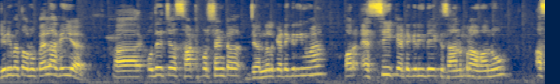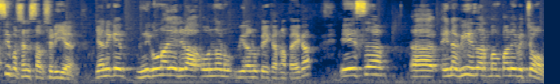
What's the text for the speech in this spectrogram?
ਜਿਹੜੀ ਮੈਂ ਤੁਹਾਨੂੰ ਪਹਿਲਾਂ ਕਹੀ ਹੈ ਉਹਦੇ ਚ 60% ਜਨਰਲ ਕੈਟਾਗਰੀ ਨੂੰ ਹੈ ਔਰ ਐਸਸੀ ਕੈਟਾਗਰੀ ਦੇ ਕਿਸਾਨ ਭਰਾਵਾਂ ਨੂੰ 80% ਸਬਸਿਡੀ ਹੈ। ਯਾਨੀ ਕਿ ਨਿਗੁਣਾ ਜਿਹਾ ਜਿਹੜਾ ਉਹਨਾਂ ਨੂੰ ਵੀਰਾਂ ਨੂੰ ਪੇ ਕਰਨਾ ਪਏਗਾ। ਇਸ ਅ, ਇਹਨਾਂ 20000 ਪੰਪਾਂ ਦੇ ਵਿੱਚੋਂ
